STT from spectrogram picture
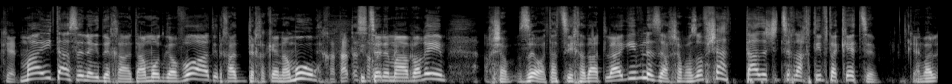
כן. מה היא תעשה נגדך? תעמוד גבוה, תלך- תחכה נמוך, תצא? למעברים. עכשיו, זהו, אתה צריך לדעת להגיב לזה. עכשיו, עזוב שאתה זה שצריך להכתיב את הקצב. כן. אבל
